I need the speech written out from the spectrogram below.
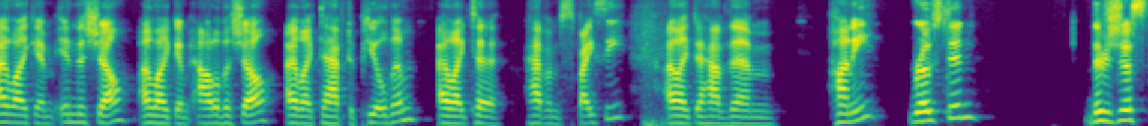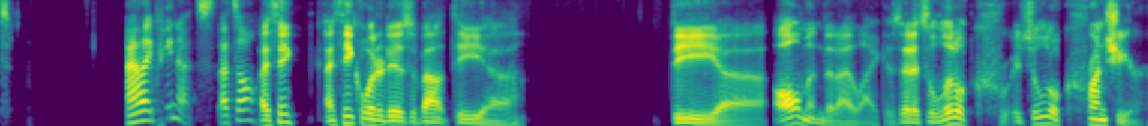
I like them in the shell. I like them out of the shell. I like to have to peel them. I like to have them spicy. I like to have them honey roasted. There's just I like peanuts. That's all. I think I think what it is about the uh the uh almond that I like is that it's a little cr- it's a little crunchier.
